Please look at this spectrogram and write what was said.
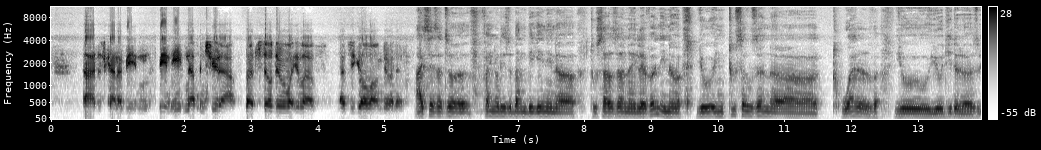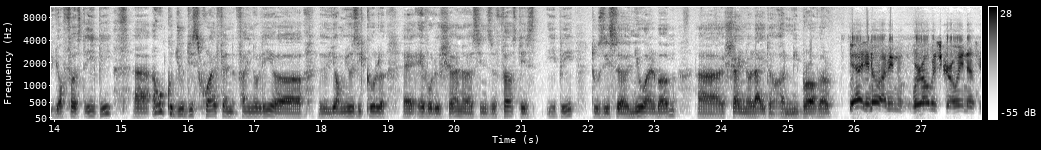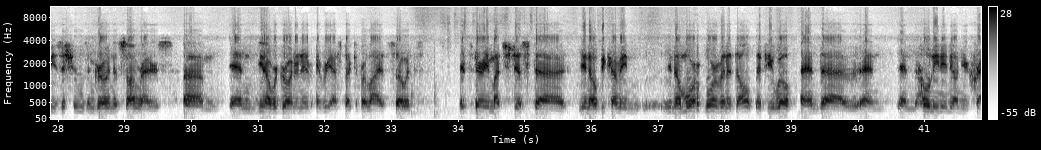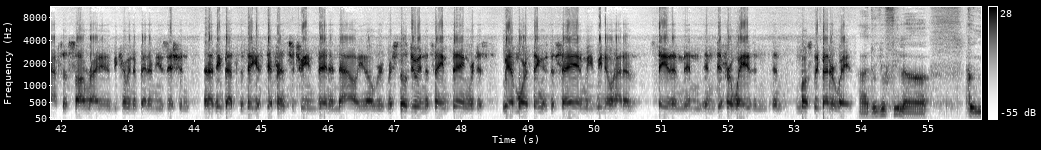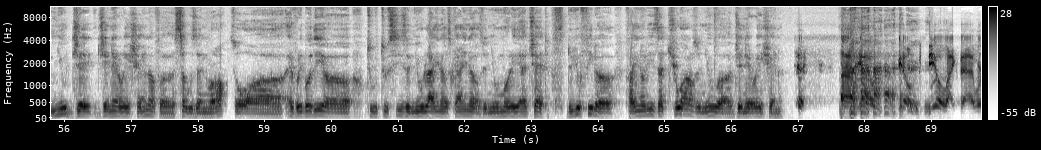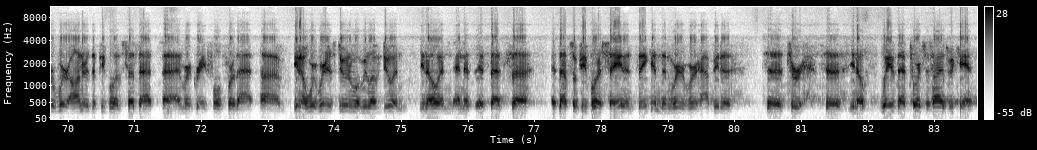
Uh, just kind of being being eaten up and chewed out, but still doing what you love as you go along doing it. I say that uh, finally the band began in uh, 2011. In uh, you in 2012 you you did uh, your first EP. Uh, how could you describe and finally uh, your musical evolution since the first EP to this new album, Shine a Light on Me, Brother? Yeah, you know, I mean, we're always growing as musicians and growing as songwriters, um, and you know, we're growing in every aspect of our lives. So it's it's very much just uh, you know becoming you know more more of an adult, if you will, and uh, and and honing in on your craft of songwriting and becoming a better musician. And I think that's the biggest difference between then and now. You know, we're, we're still doing the same thing. We're just we have more things to say, and we, we know how to say them in, in different ways and, and mostly better ways. Uh, do you feel uh, a new ge generation of uh, Southern rock. So uh, everybody uh, to to see the new Lynyrd Skynyrd, the new Molly Hatchet. Do you feel uh, finally that you are the new generation? Uh, you know, we don't feel like that. We're we're honored that people have said that, uh, and we're grateful for that. Um, you know, we're we're just doing what we love doing. You know, and and if, if that's uh, if that's what people are saying and thinking, then we're we're happy to to to to you know wave that torch as high as we can.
